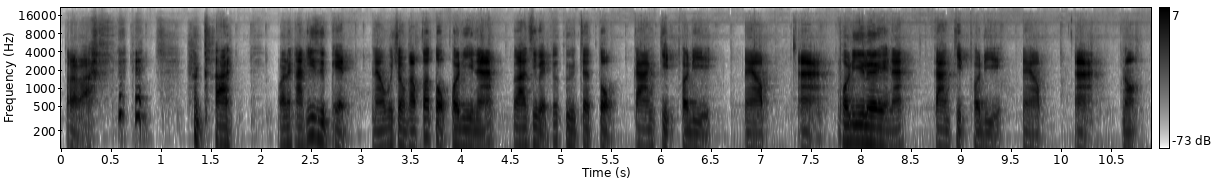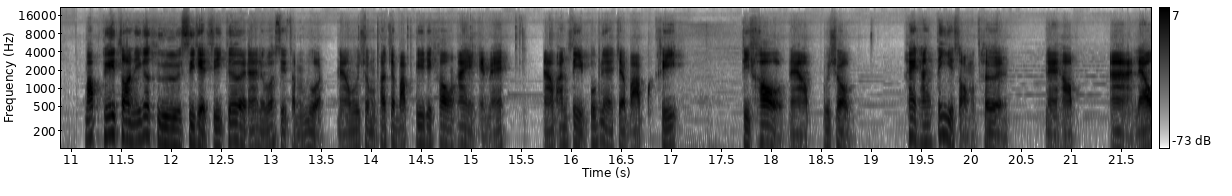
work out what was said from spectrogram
เท่าไรวะอังคาร วันอังคารที่ 11นะคุณผู้ชมครับก็ตกพอดีนะวันอังคาร11 ก็คือจะตกกลางกิจพอดีนะครับอ่าพอดีเลยนะกลางกิจพอดีนะครับอ่าเนาะบัฟพี่ตอนนี้ก็คือ Secret Seeker นะหรือว่าสิทธิสำรวจนะคุณผู้ชมเขาจะบัฟพี่ที่เข้าให้เห็นไหมนะครับอันตีปุ๊บเนี่ยจะบัฟคลิที่เข้านะครับผู้ชมให้ทั้งตี้สองเทิร์นนะครับอ่าแล้ว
